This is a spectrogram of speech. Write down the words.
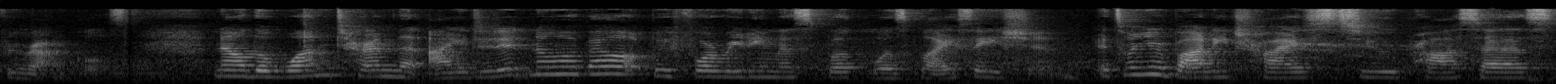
free radicals. Now the one term that I didn't know about before reading this book was glycation. It's when your body tries to process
